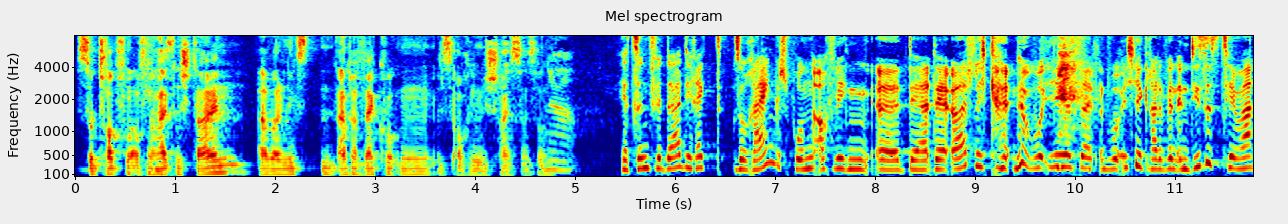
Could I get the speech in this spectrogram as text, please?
So Tropfen auf einen heißen Stein, aber nichts einfach weggucken ist auch irgendwie scheiße so. Ja. Jetzt sind wir da direkt so reingesprungen, auch wegen äh, der, der Örtlichkeit, ne, wo ihr jetzt seid und wo ich hier gerade bin, in dieses Thema.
